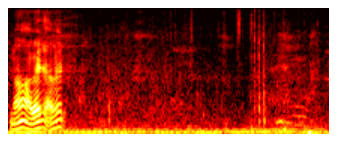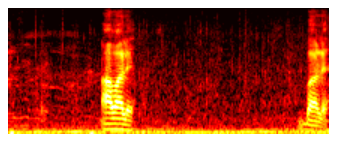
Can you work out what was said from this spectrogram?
No, a ver, a ver. Ah, vale. Vale.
